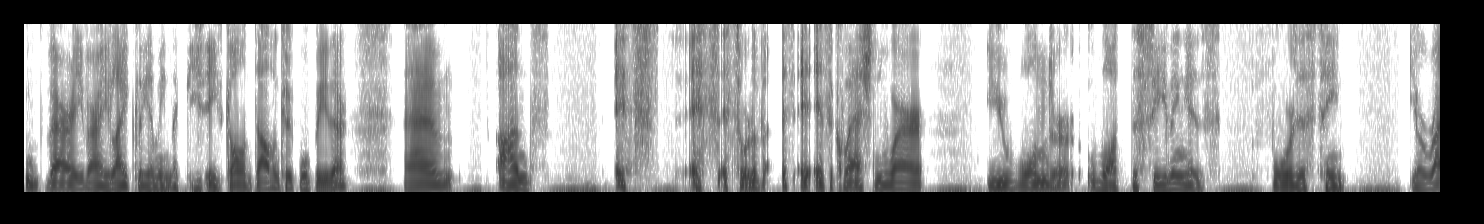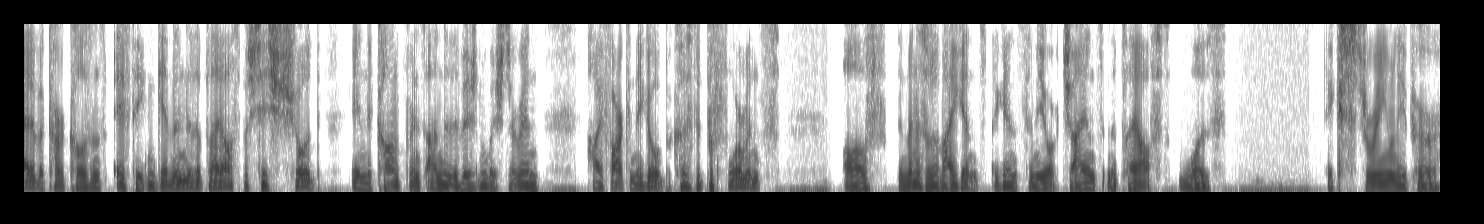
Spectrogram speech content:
very, very likely. I mean, like he's he's gone. Dalvin Cook won't be there, um, and it's it's it's sort of it's it's a question where you wonder what the ceiling is for this team. You're right about Kirk Cousins if they can get into the playoffs, which they should in the conference and the division which they're in. How far can they go? Because the performance of the Minnesota Vikings against the New York Giants in the playoffs was extremely poor,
